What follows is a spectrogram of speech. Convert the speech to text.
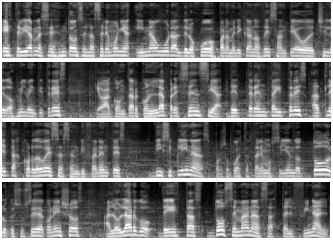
Este viernes es entonces la ceremonia inaugural de los Juegos Panamericanos de Santiago de Chile 2023, que va a contar con la presencia de 33 atletas cordobeses en diferentes disciplinas. Por supuesto, estaremos siguiendo todo lo que suceda con ellos a lo largo de estas dos semanas hasta el final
